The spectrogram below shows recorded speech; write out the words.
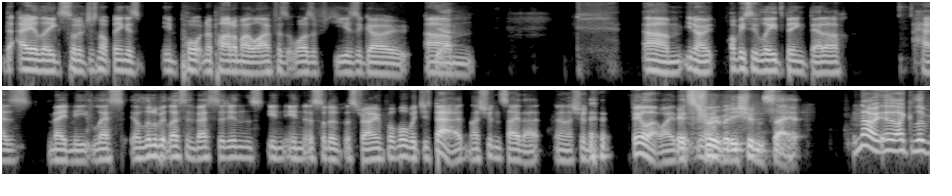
the A League sort of just not being as important a part of my life as it was a few years ago. Yeah. Um, um, you know, obviously Leeds being better has made me less, a little bit less invested in in in a sort of Australian football, which is bad. and I shouldn't say that, and I shouldn't feel that way. but, It's true, know, but he shouldn't say it. no, uh, like le-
